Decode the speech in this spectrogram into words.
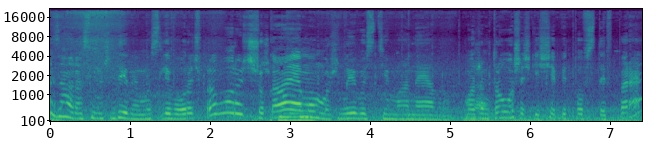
І зараз ми ж дивимося ліворуч, праворуч, шукаємо можливості маневру. Можемо трошечки ще підповсти вперед,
